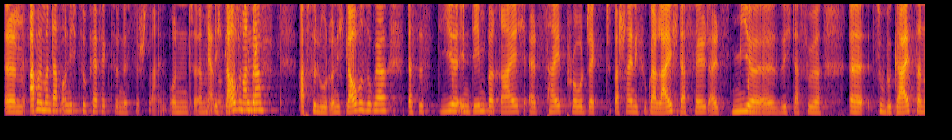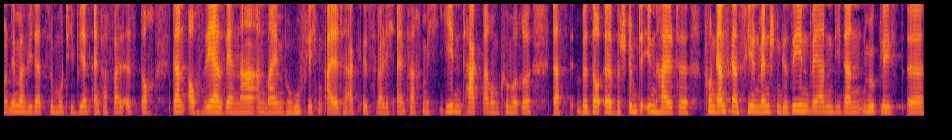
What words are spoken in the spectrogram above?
Ähm, aber man darf auch nicht zu perfektionistisch sein. Und ähm, ja, ich glaube sogar, nix. absolut. Und ich glaube sogar, dass es dir in dem Bereich als Side-Project wahrscheinlich sogar leichter fällt, als mir, äh, sich dafür äh, zu begeistern und immer wieder zu motivieren. Einfach weil es doch dann auch sehr, sehr nah an meinem beruflichen Alltag ist, weil ich einfach mich jeden Tag darum kümmere, dass äh, bestimmte Inhalte von ganz, ganz vielen Menschen gesehen werden, die dann möglichst äh,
